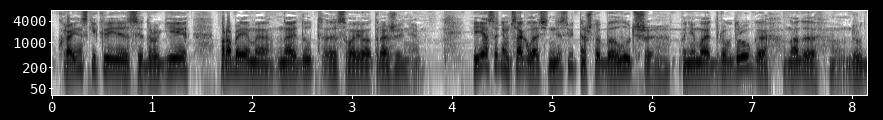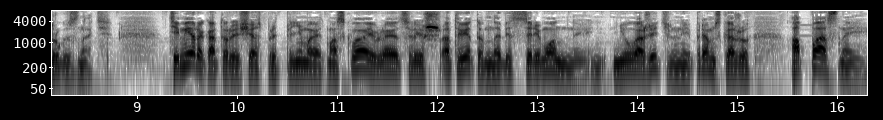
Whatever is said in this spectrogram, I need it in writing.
украинский кризис, и другие проблемы найдут э, свое отражение. И я с этим согласен. Действительно, чтобы лучше понимать друг друга, надо друг друга знать. Те меры, которые сейчас предпринимает Москва, являются лишь ответом на бесцеремонные, неуважительные, прямо скажу, опасные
